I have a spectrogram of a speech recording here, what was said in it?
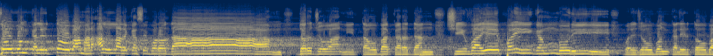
যৌবনকালের তওবা আমার আল্লাহর কাছে বড় দাম। দরজওয়ানি তওবা করদান শিবায়ে পৈগম্বরি বলে যৌবনকালের তওবা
